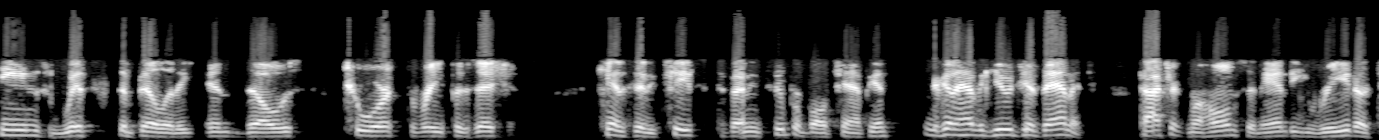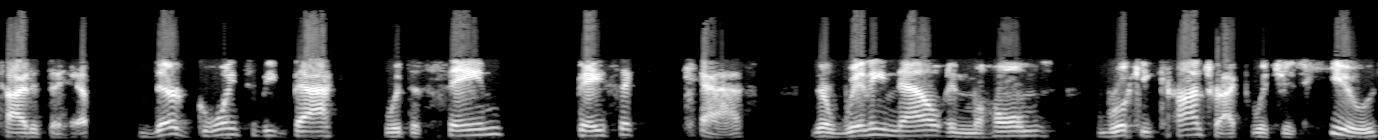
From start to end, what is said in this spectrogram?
teams with stability in those two or three positions. Kansas City Chiefs, defending Super Bowl champion, you're going to have a huge advantage. Patrick Mahomes and Andy Reid are tied at the hip. They're going to be back with the same basic cast. They're winning now in Mahomes' rookie contract, which is huge,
